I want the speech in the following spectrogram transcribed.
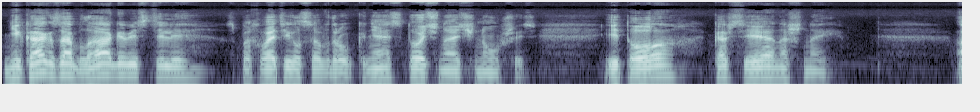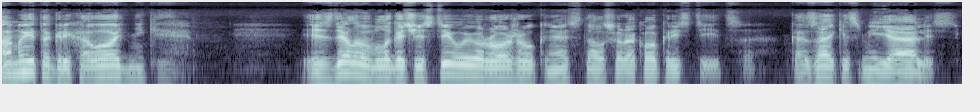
Никак заблаговестили?» — спохватился вдруг князь, точно очнувшись. «И то ко всеношной. А мы-то греховодники!» И, сделав благочестивую рожу, князь стал широко креститься. Казаки смеялись.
